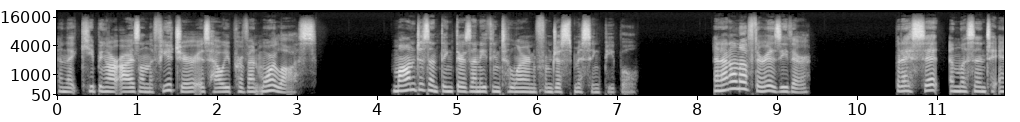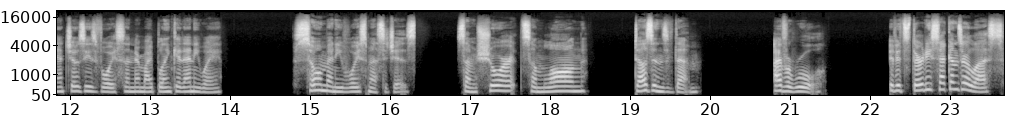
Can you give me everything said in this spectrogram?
and that keeping our eyes on the future is how we prevent more loss. Mom doesn't think there's anything to learn from just missing people. And I don't know if there is either. But I sit and listen to Aunt Josie's voice under my blanket anyway. So many voice messages. Some short, some long, dozens of them. I have a rule. If it's 30 seconds or less,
